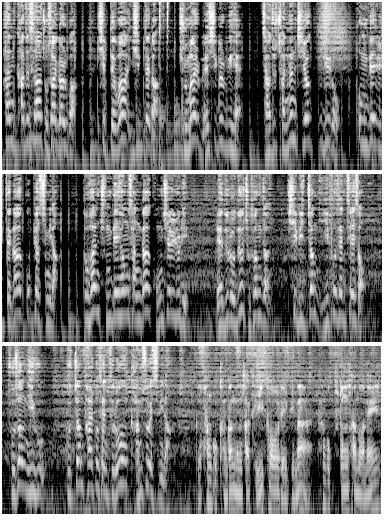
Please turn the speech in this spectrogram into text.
한 카드사 조사 결과 10대와 20대가 주말 외식을 위해 자주 찾는 지역 1위로 홍대 일대가 꼽혔습니다. 또한 중대형 상가 공실률이 레드로드 조성 전 12.2%에서 조성 이후 9.8%로 감소했습니다. 그 한국관광공사 데이터 랩이나 한국부동산원의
